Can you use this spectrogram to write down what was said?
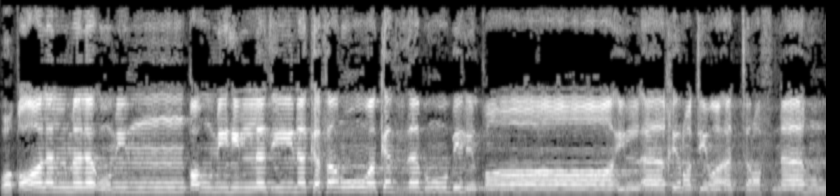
وقال الملأ من قومه الذين كفروا وكذبوا بلقاء الآخرة وأترفناهم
